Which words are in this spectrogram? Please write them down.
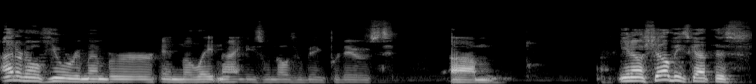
I don't know if you remember in the late '90s when those were being produced. Um, you know, Shelby's got this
